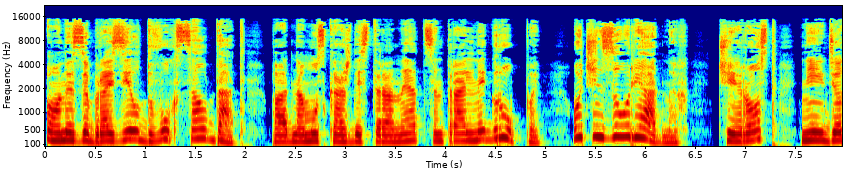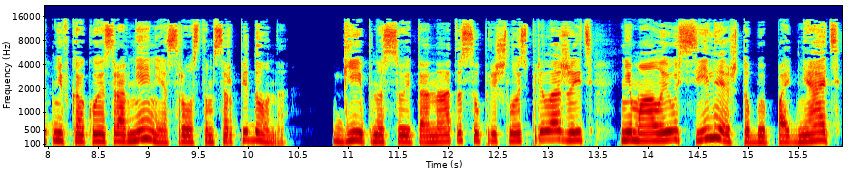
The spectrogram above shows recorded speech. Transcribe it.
Он изобразил двух солдат, по одному с каждой стороны от центральной группы, очень заурядных, чей рост не идет ни в какое сравнение с ростом Сарпедона. Гипносу и Танатосу пришлось приложить немалые усилия, чтобы поднять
